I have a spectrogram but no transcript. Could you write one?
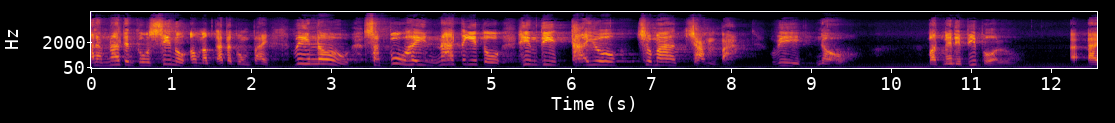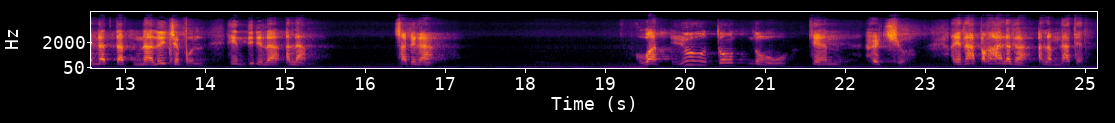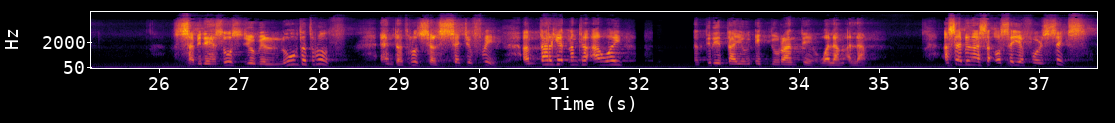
alam natin kung sino ang magtatagumpay. We know, sa buhay natin ito, hindi tayo tsumachamba. We know. But many people are not that knowledgeable. Hindi nila alam. Sabi nga, what you don't know can hurt you. Kaya napakahalaga, alam natin. Sabi ni Jesus, you will know the truth and the truth shall set you free. Ang target ng kaaway, natili tayong ignorante, walang alam. Ang sabi nga sa Osea 4.6,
